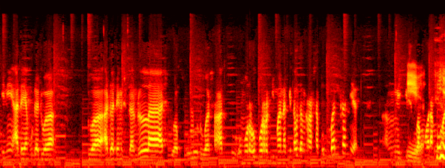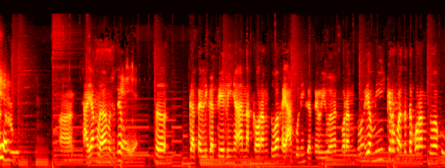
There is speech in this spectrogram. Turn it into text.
ini ada yang udah dua dua ada ada yang 19, 20, 21 umur-umur di mana kita udah ngerasa beban kan ya ngikis Iya. uang orang tua Iya. terus. Ah, sayang lah maksudnya iya iya gateli-gatelinya anak ke orang tua kayak aku nih gateli banget ke orang tua ya mikir pak tetap orang tua aku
